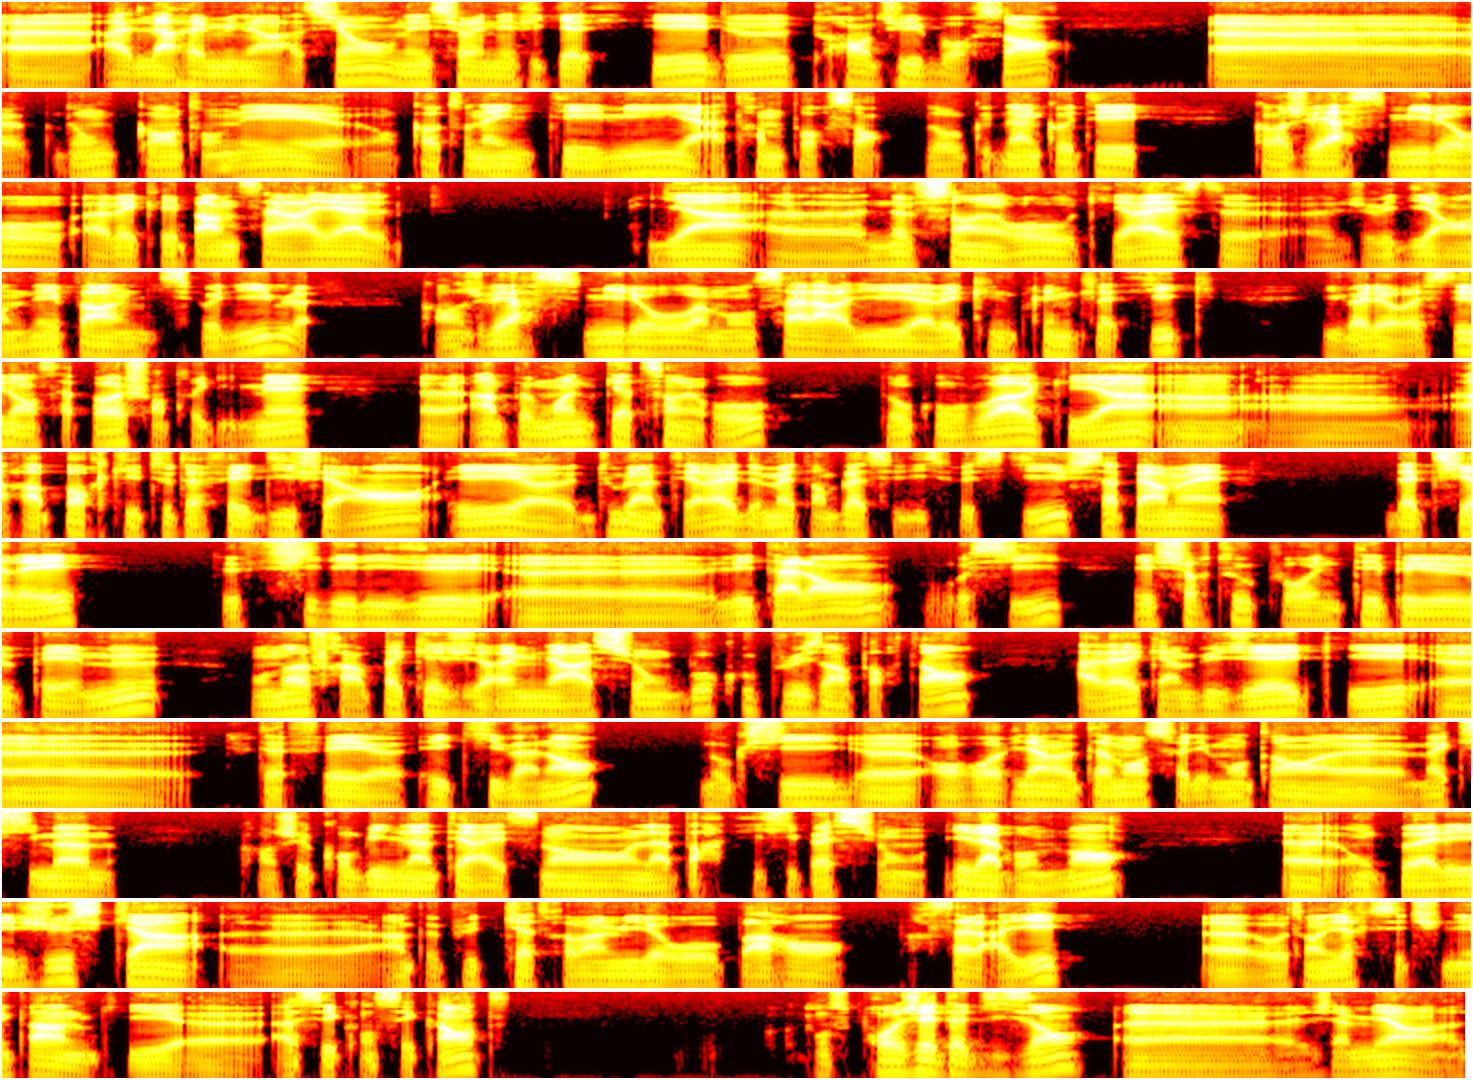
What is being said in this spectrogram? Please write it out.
euh, à de la rémunération, on est sur une efficacité de 38%. Euh, donc quand on, est, euh, quand on a une TMI à 30%. Donc d'un côté, quand je verse 1000 euros avec l'épargne salariale, il y a 900 euros qui restent, je vais dire, en épargne disponible. Quand je verse 1000 euros à mon salarié avec une prime classique, il va lui rester dans sa poche, entre guillemets, un peu moins de 400 euros. Donc on voit qu'il y a un, rapport qui est tout à fait différent et d'où l'intérêt de mettre en place ces dispositifs. Ça permet d'attirer, de fidéliser les talents aussi et surtout pour une TPE, PME, on offre un package de rémunération beaucoup plus important avec un budget qui est euh, tout à fait équivalent. Donc si on revient notamment sur les montants maximum quand je combine l'intéressement, la participation et l'abondement, euh, on peut aller jusqu'à euh, un peu plus de 80 000 euros par an par salarié. Euh, autant dire que c'est une épargne qui est assez conséquente. Quand on se projette à 10 ans, j'aime bien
